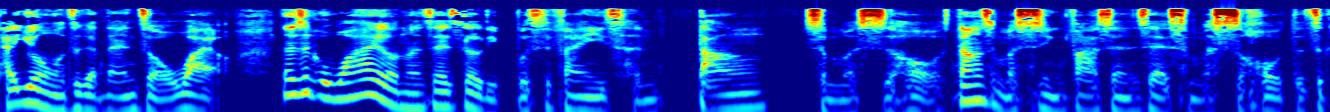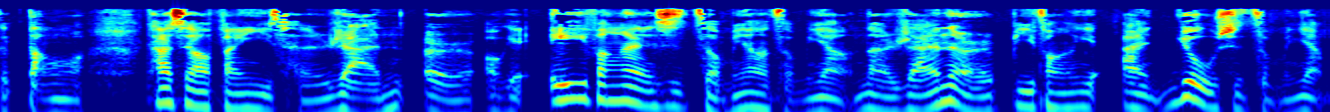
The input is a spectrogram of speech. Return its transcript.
他用了这个单词 while，那这个 while 呢，在这里不是翻译成当什么时候，当什么事情发生在什么时候的这个当啊，它是要翻译成然而。OK，A 方案是怎么样怎么样，那然而 B 方案又是怎么样？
